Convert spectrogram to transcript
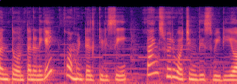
ಬಂತು ಅಂತ ನನಗೆ ಕಾಮೆಂಟಲ್ಲಿ ತಿಳಿಸಿ. Thanks for watching this video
